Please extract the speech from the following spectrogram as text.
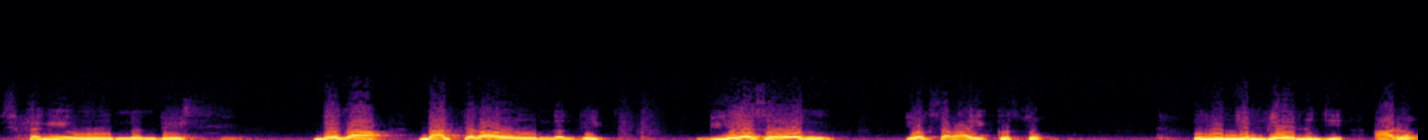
생이 없는데, 내가 날 때가 없는데, 미에서 온 역사가 있겠소? 언제 미했는지 알아?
